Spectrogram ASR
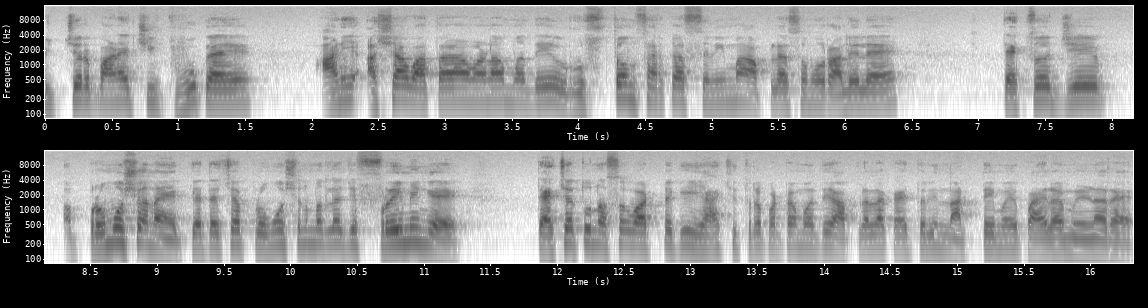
पिक्चर पाहण्याची भूक आहे आणि अशा वातावरणामध्ये रुस्तमसारखा सिनेमा आपल्यासमोर आलेला आहे. त्याचं जे प्रमोशन आहे किंवा त्याच्या प्रमोशनमधलं जे फ्रेमिंग आहे त्याच्यातून असं वाटतं की ह्या चित्रपटामध्ये आपल्याला काहीतरी नाट्यमय पाहायला मिळणार आहे.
